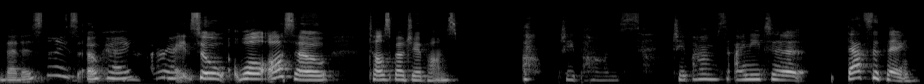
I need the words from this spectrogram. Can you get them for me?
That is nice. Okay. All right. So, well, also tell us about J Palms. Oh, J Palms. J Palms. I need to. That's the thing.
